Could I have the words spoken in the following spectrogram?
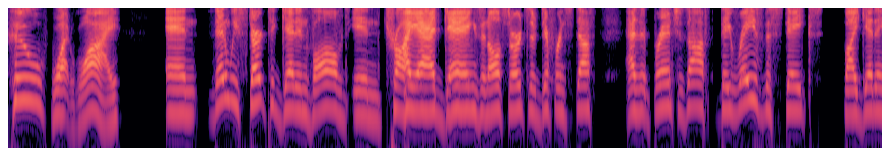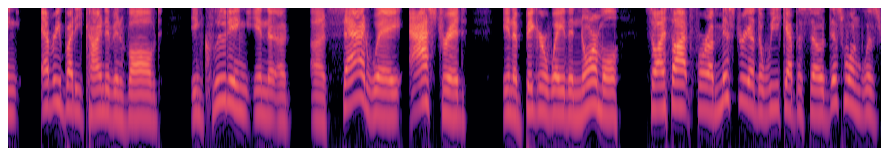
who, what, why. And then we start to get involved in triad gangs and all sorts of different stuff as it branches off. They raise the stakes by getting everybody kind of involved, including in a, a sad way, Astrid in a bigger way than normal. So I thought for a Mystery of the Week episode, this one was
